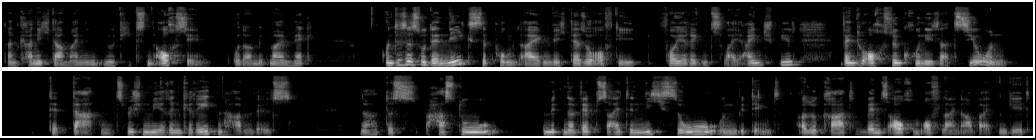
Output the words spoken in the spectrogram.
dann kann ich da meine Notizen auch sehen oder mit meinem Mac. Und das ist so der nächste Punkt eigentlich, der so auf die vorherigen zwei einspielt. Wenn du auch Synchronisation der Daten zwischen mehreren Geräten haben willst, na, das hast du mit einer Webseite nicht so unbedingt. Also gerade wenn es auch um Offline-Arbeiten geht.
